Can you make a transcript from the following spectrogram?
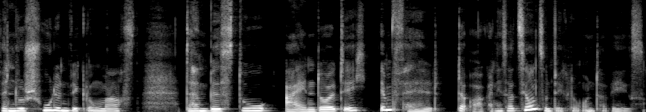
wenn du Schulentwicklung machst, dann bist du eindeutig im Feld der Organisationsentwicklung unterwegs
